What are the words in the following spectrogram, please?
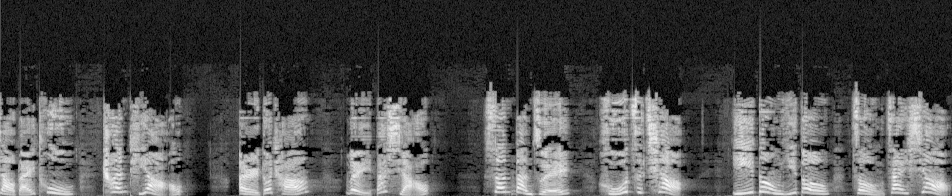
小白兔穿皮袄耳朵长尾巴小三瓣嘴胡子翘一动一动总在笑。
